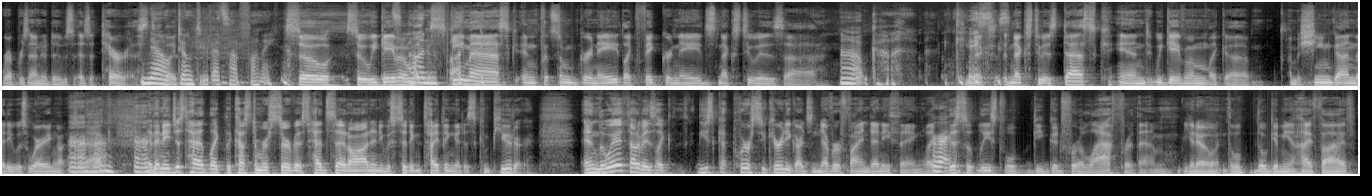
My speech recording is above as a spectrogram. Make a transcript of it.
representatives as a terrorist. No, Like, don't do. That. That's not funny. So, so we gave him like a ski mask and put some grenade, like fake grenades, next to his uh, Oh God. Next, next to his desk, and we gave him like a, a machine gun that he was wearing on his Uh-huh, back, and then he just had like the customer service headset on, and he was sitting typing at his computer. And the way I thought of it is like these poor security guards never find anything. Like Right. this at least will be good for a laugh for them, you know. and They'll they'll give me a high five.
